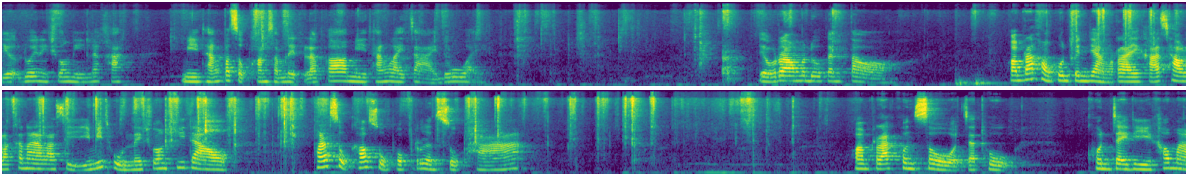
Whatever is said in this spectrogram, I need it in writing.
เยอะด้วยในช่วงนี้นะคะ มีทั้งประสบความสำเร็จแล้วก็มีทั้งรายจ่ายด้วย เดี๋ยวเรามาดูกันต่อ ความรักของคุณเป็นอย่างไรคะ ชาวลัคนาราศีมิถุนในช่วงที่ดาวพระศุกร์เข้าสู่ภพเรือนสุภาความรักคนโสดจะถูกคนใจดีเข้ามา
